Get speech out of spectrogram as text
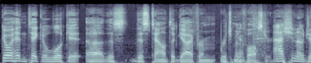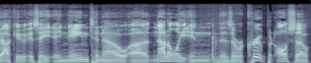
Go ahead and take a look at uh, this this talented guy from Richmond Foster. Ashton Ojaku is a, a name to know, uh, not only in as a recruit, but also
